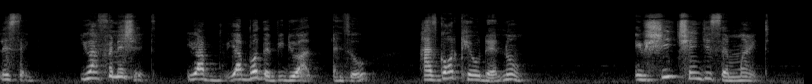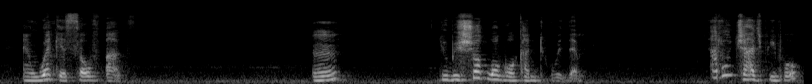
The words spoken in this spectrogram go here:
listen. You have finished it. You have you have brought the video out. And so, has God killed her? No. If she changes her mind and work herself out, mm, you'll be shocked what God can do with them. I don't judge people.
